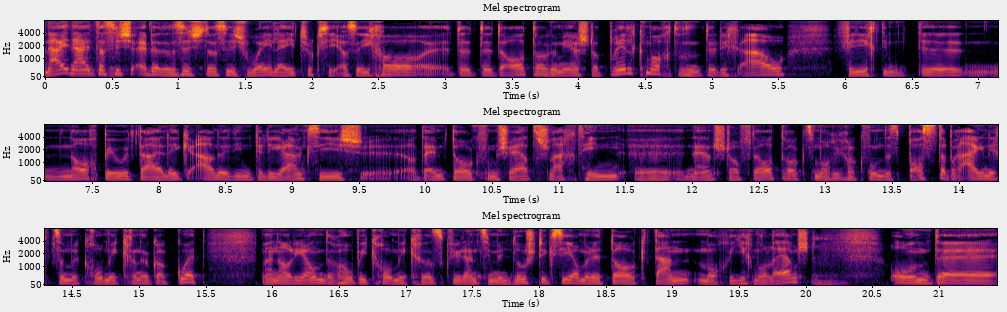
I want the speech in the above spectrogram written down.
nein, nein, das ist, eben, das, ist, das ist way later gewesen. Also ich habe äh, den, den, Antrag am 1. April gemacht, was natürlich auch vielleicht in der Nachbeurteilung auch nicht intelligent war, äh, an dem Tag vom Scherz schlechthin äh, einen ernsthaften Antrag zu machen. Ich habe gefunden, es passt aber eigentlich zu einem Komiker noch gut. Wenn alle anderen Hobbykomiker das Gefühl haben, sie müssen lustig sein an einem Tag, dann mache ich mal ernst. Mhm. Und äh,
